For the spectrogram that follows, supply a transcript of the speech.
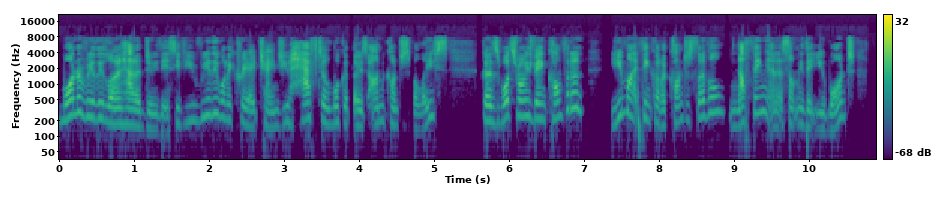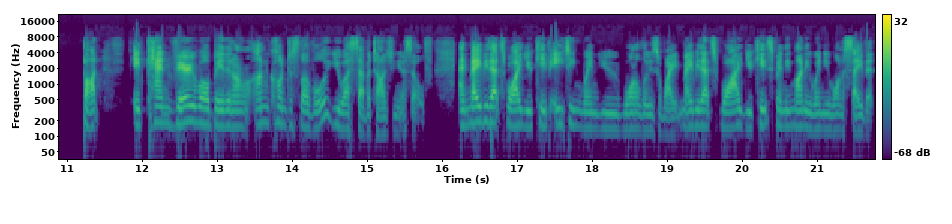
want to really learn how to do this if you really want to create change you have to look at those unconscious beliefs. Because what's wrong with being confident? You might think on a conscious level nothing and it's something that you want but it can very well be that on an unconscious level you are sabotaging yourself. And maybe that's why you keep eating when you want to lose weight. Maybe that's why you keep spending money when you want to save it.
